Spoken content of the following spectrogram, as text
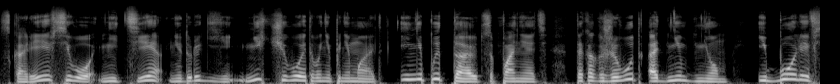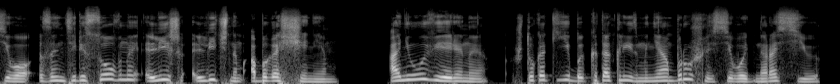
Скорее всего, ни те, ни другие ничего этого не понимают и не пытаются понять, так как живут одним днем и более всего заинтересованы лишь личным обогащением. Они уверены, что какие бы катаклизмы не обрушились сегодня на Россию,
